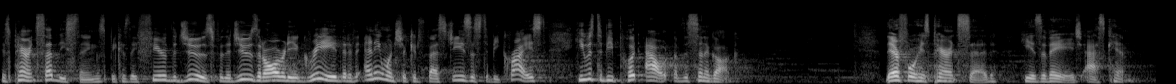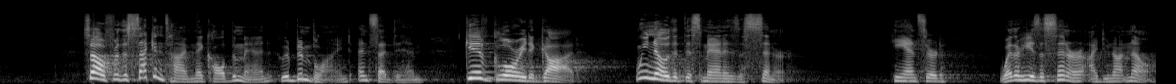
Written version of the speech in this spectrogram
His parents said these things because they feared the Jews, for the Jews had already agreed that if anyone should confess Jesus to be Christ, he was to be put out of the synagogue. Therefore, his parents said, He is of age, ask him. So, for the second time, they called the man who had been blind and said to him, Give glory to God. We know that this man is a sinner. He answered, Whether he is a sinner, I do not know.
